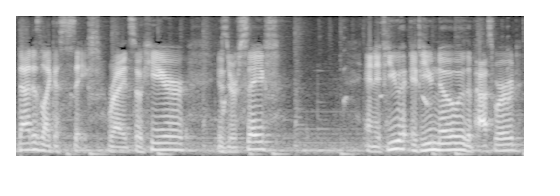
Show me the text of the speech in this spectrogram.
that is like a safe, right? So here is your safe. And if you, if you know the password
